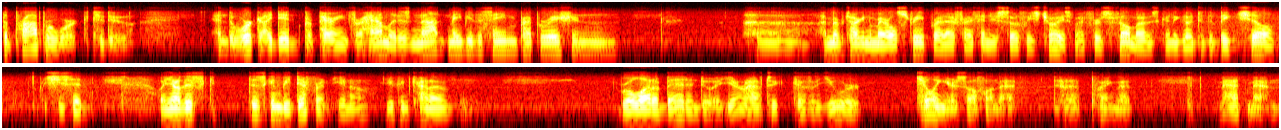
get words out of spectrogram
the proper work to do, and the work I did preparing for Hamlet is not maybe the same preparation. Uh, I remember talking to Meryl Streep right after I finished Sophie's Choice, my first film. I was going to go to the Big Chill. She said, "Well, you know this this is going to be different. You know, you can kind of roll out of bed and do it. You don't have to because you were killing yourself on that, uh, playing that madman."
